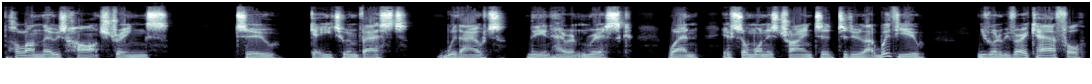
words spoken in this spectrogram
pull on those heartstrings to get you to invest without the inherent risk. When if someone is trying to, to do that with you, you've got to be very careful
